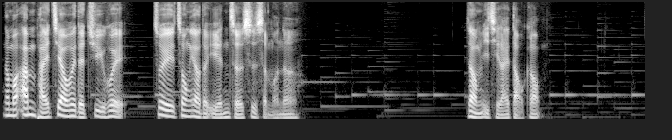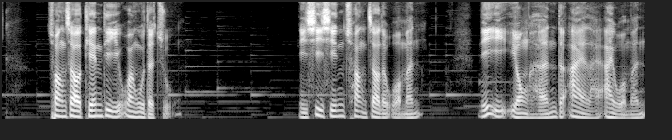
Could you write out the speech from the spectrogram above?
那么安排教会的聚会最重要的原则是什么呢？让我们一起来祷告。创造天地万物的主，你细心创造了我们，你以永恒的爱来爱我们，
